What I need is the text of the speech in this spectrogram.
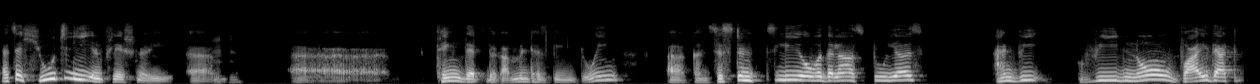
That's a hugely inflationary um, mm-hmm. uh, thing that the government has been doing uh, consistently over the last two years, and we we know why that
